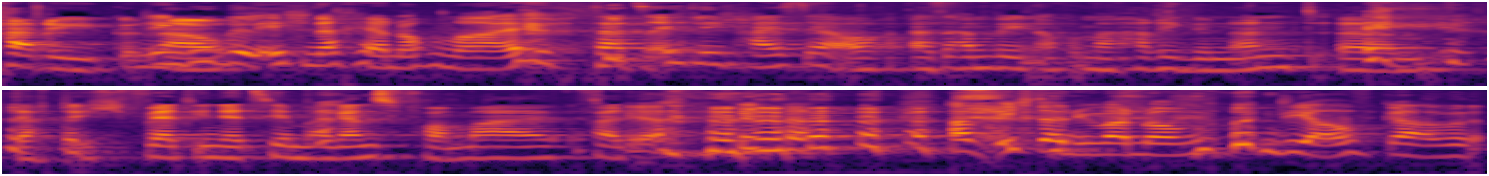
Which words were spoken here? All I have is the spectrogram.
Harry, genau. Den google ich nachher nochmal. Tatsächlich heißt er auch, also haben wir ihn auch immer Harry genannt. Ähm, dachte, ich werde ihn jetzt hier mal ganz formal. Ja. Habe ich dann übernommen, die Aufgabe.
